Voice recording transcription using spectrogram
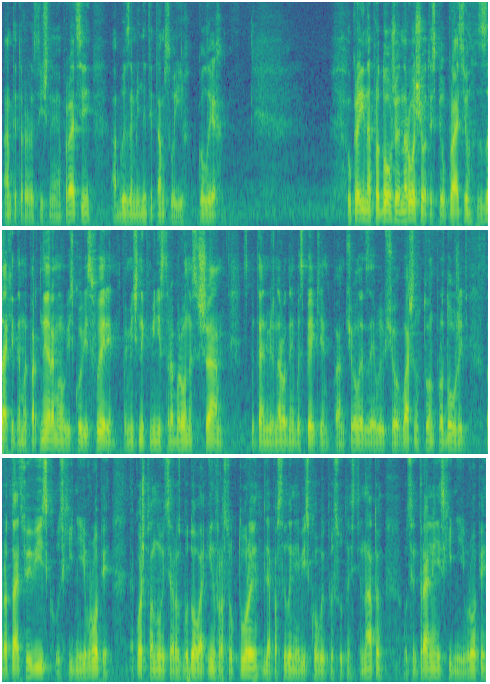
антитерористичної операції, аби замінити там своїх колег. Україна продовжує нарощувати співпрацю з західними партнерами у військовій сфері. Помічник міністра оборони США з питань міжнародної безпеки пан Чолет заявив, що Вашингтон продовжить ротацію військ у східній Європі. Також планується розбудова інфраструктури для посилення військової присутності НАТО у центральній і східній Європі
